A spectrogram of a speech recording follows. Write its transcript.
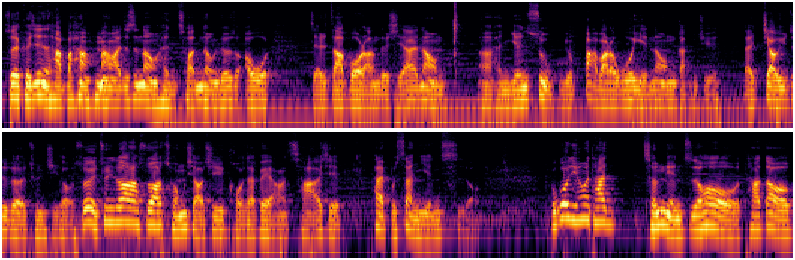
所以可见他爸爸妈妈就是那种很传统，就是说啊，我在扎波郎的喜爱那种啊很严肃，有爸爸的威严那种感觉来教育这个春熙透。所以春熙透他说他从小其实口才非常的差，而且他也不善言辞哦。不过因为他成年之后，他到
